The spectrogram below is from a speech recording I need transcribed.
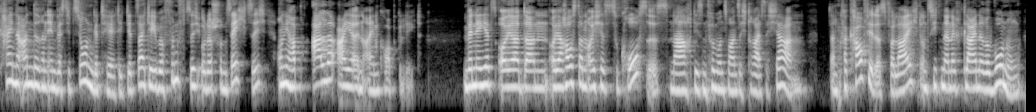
keine anderen Investitionen getätigt. Jetzt seid ihr über 50 oder schon 60 und ihr habt alle Eier in einen Korb gelegt. Wenn ihr jetzt euer dann, euer Haus dann euch jetzt zu groß ist nach diesen 25, 30 Jahren, dann verkauft ihr das vielleicht und zieht in eine kleinere Wohnung,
